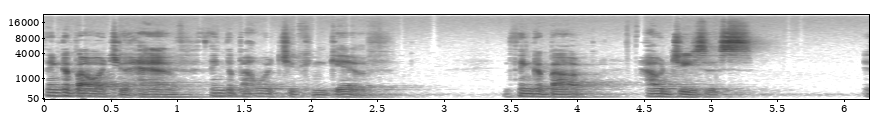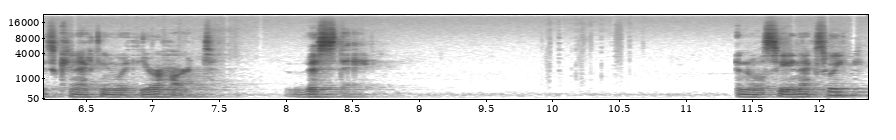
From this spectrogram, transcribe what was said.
Think about what you have, think about what you can give, think about how Jesus is connecting with your heart this day. And we'll see you next week.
